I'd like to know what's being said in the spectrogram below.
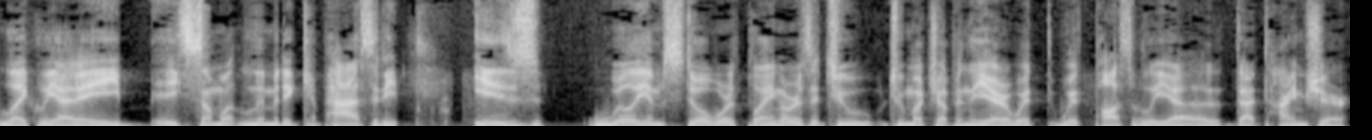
likely at a, a somewhat limited capacity. Is Williams still worth playing, or is it too too much up in the air with with possibly uh, that timeshare?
